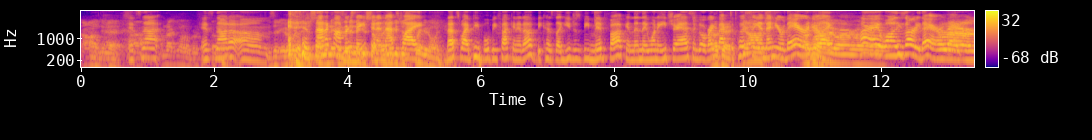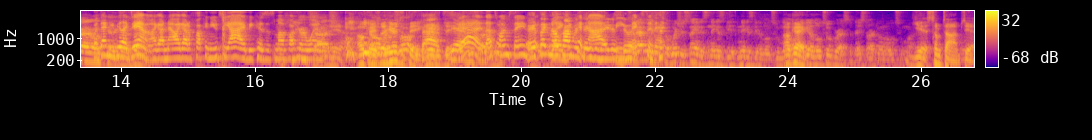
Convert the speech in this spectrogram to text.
Oh, I don't do that. It's not- not. It's not a um. It- it It's not a it conversation, and that's why spring it on you? that's why people be fucking it up because like you just be mid fuck and then they want to eat your ass and go right back to pussy Gotcha. and then you're there and you're like, right, right, right, all right, right. well he's already there. Right, like, right, right, but then okay, you'd be like, damn. I got now I got a fucking UTI because this motherfucker went. Gotcha. Okay, so here's the thing. Here's the thing. yeah. Yeah, that's what I'm saying. It's like no you conversation, cannot they just be do it. So what you're saying is niggas get niggas get a little too much. Okay. Get a little too aggressive. They start doing a little too much. Yeah, sometimes. Yeah.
